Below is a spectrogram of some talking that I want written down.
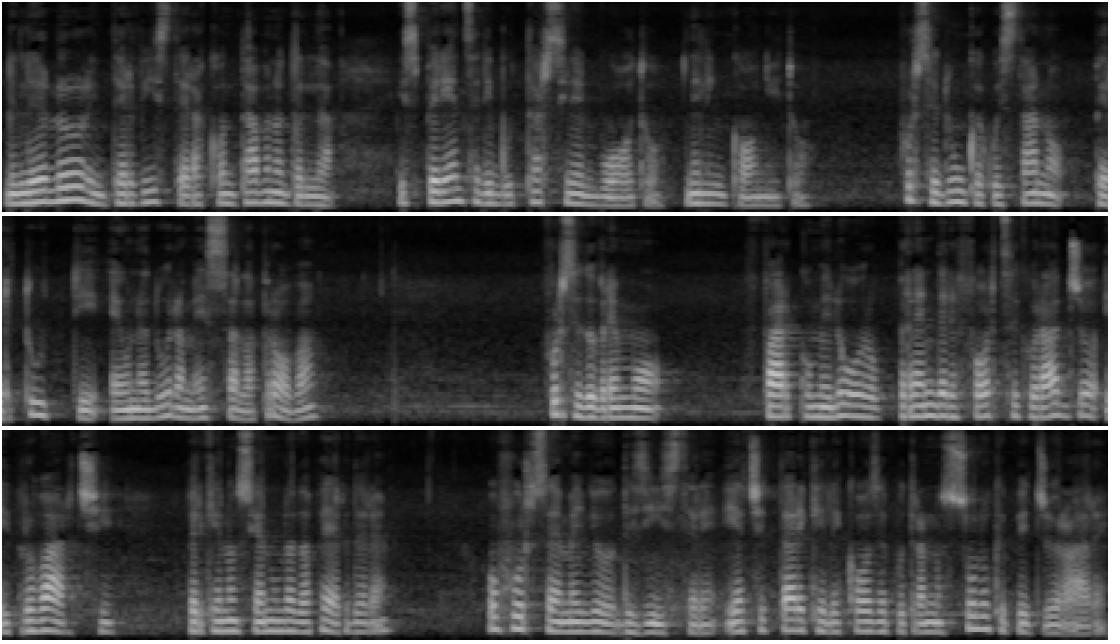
Nelle loro interviste raccontavano dell'esperienza di buttarsi nel vuoto, nell'incognito. Forse dunque quest'anno per tutti è una dura messa alla prova? Forse dovremmo far come loro, prendere forza e coraggio e provarci, perché non si ha nulla da perdere? O forse è meglio desistere e accettare che le cose potranno solo che peggiorare,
